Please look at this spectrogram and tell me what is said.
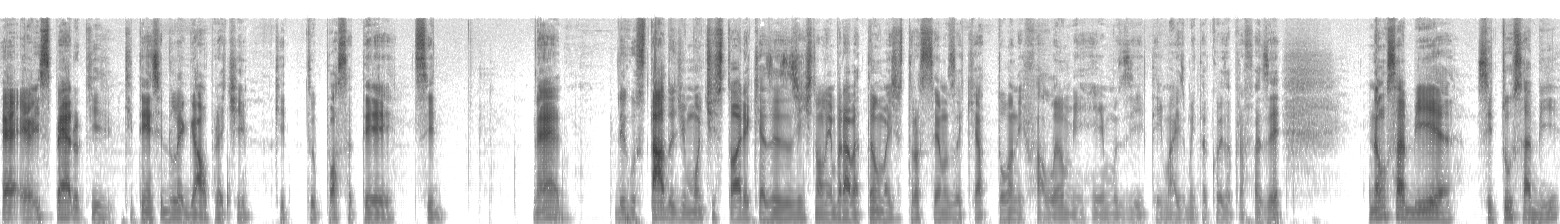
É, eu espero que, que tenha sido legal pra ti, que tu possa ter se, né, degustado de um monte de história que às vezes a gente não lembrava tão, mas trouxemos aqui à tona e falamos e rimos e tem mais muita coisa pra fazer. Não sabia se tu sabia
